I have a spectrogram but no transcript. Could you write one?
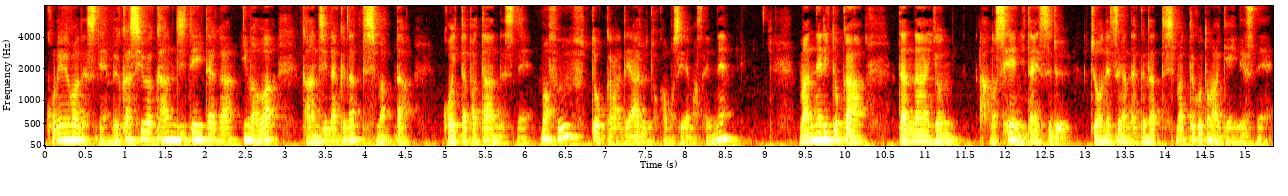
これはですね、昔は感じていたが、今は感じなくなってしまった。こういったパターンですね。まあ、夫婦とかであるのかもしれませんね。マンネリとか、だんだんよあの性に対する情熱がなくなってしまったことが原因ですね。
